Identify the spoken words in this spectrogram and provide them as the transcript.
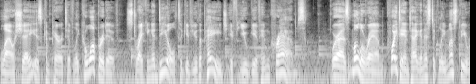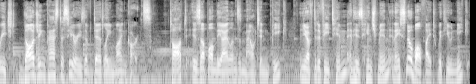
Lao Che is comparatively cooperative, striking a deal to give you the page if you give him crabs. Whereas Mola Ram, quite antagonistically, must be reached dodging past a series of deadly minecarts. Toht is up on the island's mountain peak, and you have to defeat him and his henchmen in a snowball fight with unique,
